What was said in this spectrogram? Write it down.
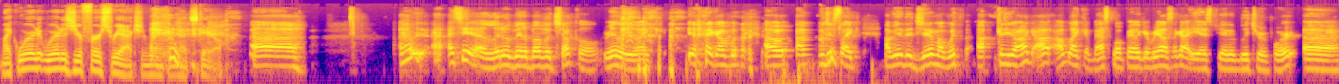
like where did, where does your first reaction rank on that scale Uh, I would, I'd say a little bit above a chuckle, really. Like, like I'm, I'm just like I'm in the gym. I'm with because you know I, I, I'm like a basketball fan like everybody else. I got ESPN and Bleacher Report. Uh,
